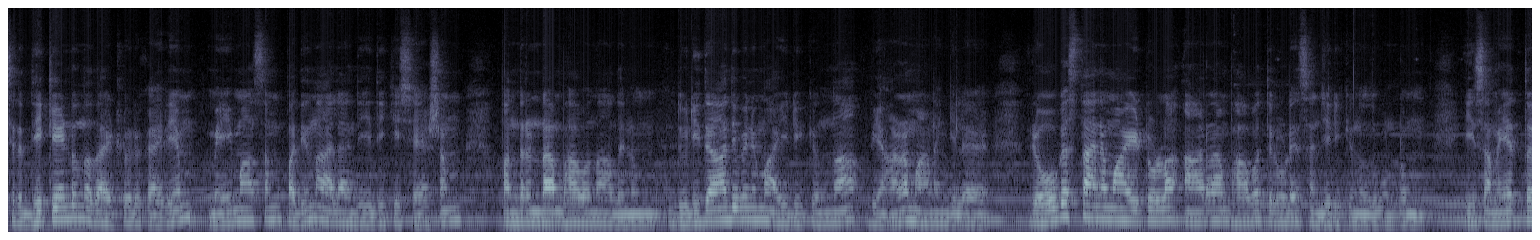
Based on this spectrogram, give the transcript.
ശ്രദ്ധിക്കേണ്ടുന്നതായിട്ടുള്ളൊരു കാര്യം മെയ് മാസം പതിനാലാം തീയതിക്ക് ശേഷം പന്ത്രണ്ടാം ഭാവനാഥനും ദുരിതാധിപനുമായിരിക്കുന്ന വ്യാഴമാണെങ്കിൽ രോഗസ്ഥാനമായിട്ടുള്ള ആറാം ഭാവത്തിലൂടെ സഞ്ചരിക്കുന്നതുകൊണ്ടും ഈ സമയത്ത്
